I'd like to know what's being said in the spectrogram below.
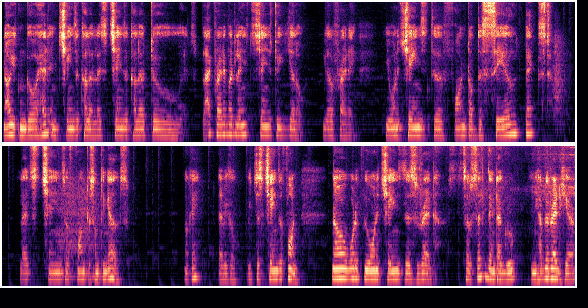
Now you can go ahead and change the color. Let's change the color to it's black friday but let's change to yellow yellow friday. You want to change the font of the sale text? Let's change the font to something else. Okay there we go. We just change the font. Now what if we want to change this red? So select the entire group and you have the red here.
